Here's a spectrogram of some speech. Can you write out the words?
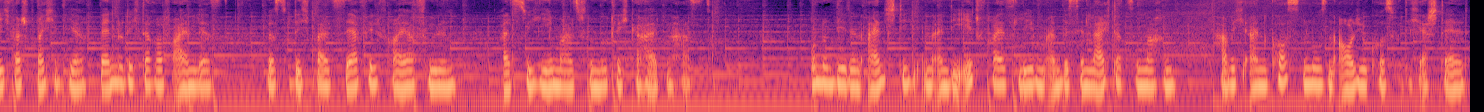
ich verspreche dir, wenn du dich darauf einlässt, wirst du dich bald sehr viel freier fühlen, als du jemals für möglich gehalten hast. Und um dir den Einstieg in ein diätfreies Leben ein bisschen leichter zu machen, habe ich einen kostenlosen Audiokurs für dich erstellt,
